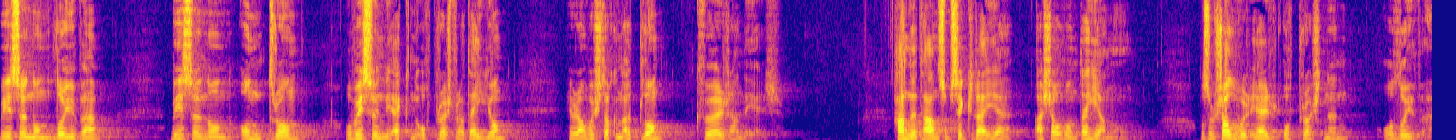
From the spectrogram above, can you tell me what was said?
Vi ser noen løyve, vi ser noen ondron, og vi sunn i egne opprørs fra deion, er han vist okken ødlån hver han er. Han er han som sikrer deg av sjálfon deianon, og som sjálfur er opprørsnen og løyve.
